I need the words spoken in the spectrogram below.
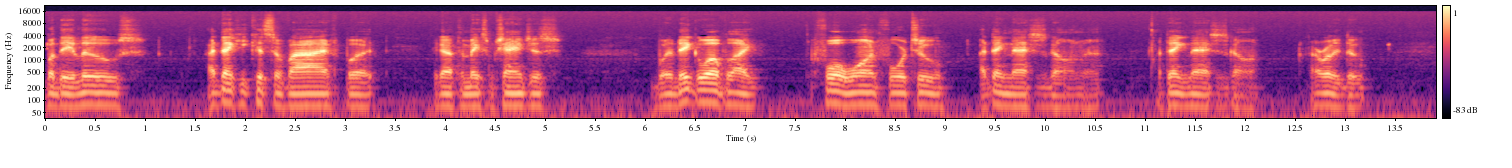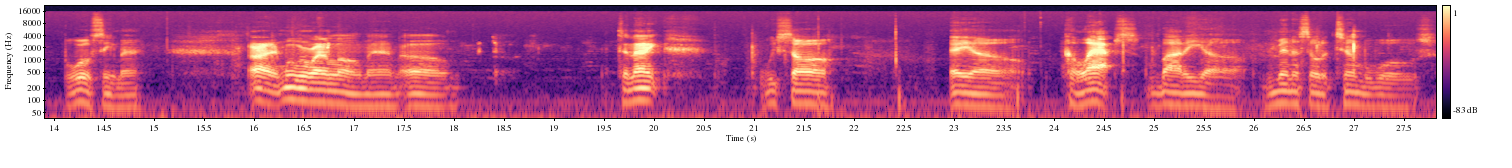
but they lose. I think he could survive, but they're gonna have to make some changes. But if they go up like 4-1, 4-2, I think Nash is gone, man. I think Nash is gone. I really do. But we'll see, man. All right, moving right along, man. Um, tonight we saw a uh, collapse by the uh, Minnesota Timberwolves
